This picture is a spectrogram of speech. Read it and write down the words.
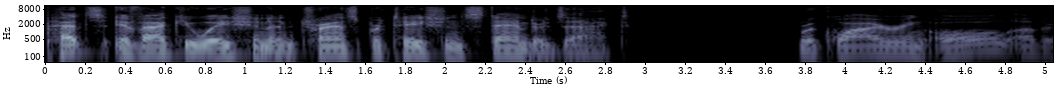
Pets Evacuation and Transportation Standards Act, requiring all other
